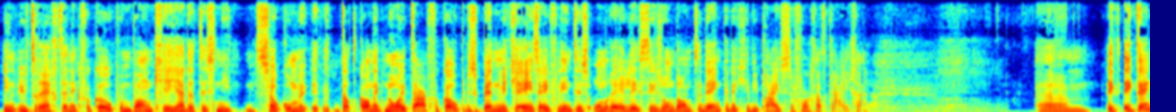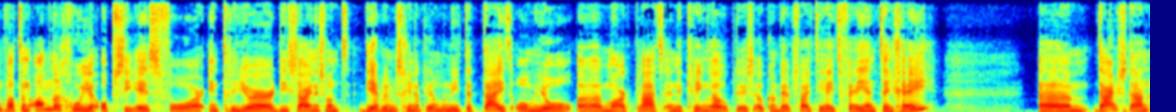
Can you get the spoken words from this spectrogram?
in Utrecht en ik verkoop een bankje. Ja, dat is niet. Zo kom ik, dat kan ik nooit daar verkopen. Dus ik ben het met je eens, Evelien. Het is onrealistisch om dan te denken dat je die prijs ervoor gaat krijgen. Ehm, ik, ik, denk wat een andere goede optie is voor interieurdesigners, want die hebben misschien ook helemaal niet de tijd om heel uh, Marktplaats en de kringloop. Er is ook een website die heet VNTG. Um, ehm, daar staan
